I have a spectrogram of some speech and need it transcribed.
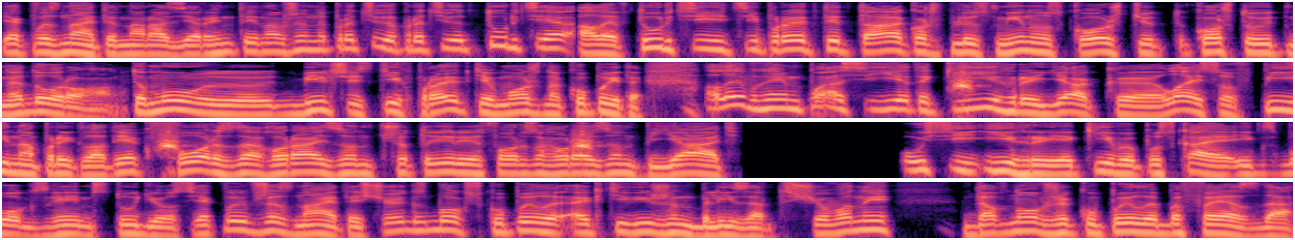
Як ви знаєте, наразі Аргентина вже не працює, працює Турція, але в Турції ці проекти також плюс-мінус коштують, коштують недорого. Тому е, більшість тих проєктів можна купити. Але в геймпасі є такі ігри, як е, Lies of P, наприклад, як Forza Horizon 4, Forza Horizon 5. Усі ігри, які випускає Xbox Game Studios, як ви вже знаєте, що Xbox купили Activision Blizzard, що вони давно вже купили Bethesda.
